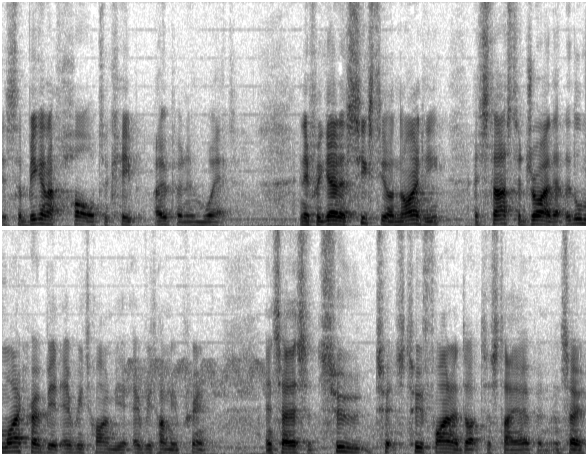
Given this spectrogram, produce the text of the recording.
it's a big enough hole to keep open and wet. And if we go to 60 or 90, it starts to dry that little micro bit every time you every time you print. And so that's a too, too it's too fine a dot to stay open. And so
